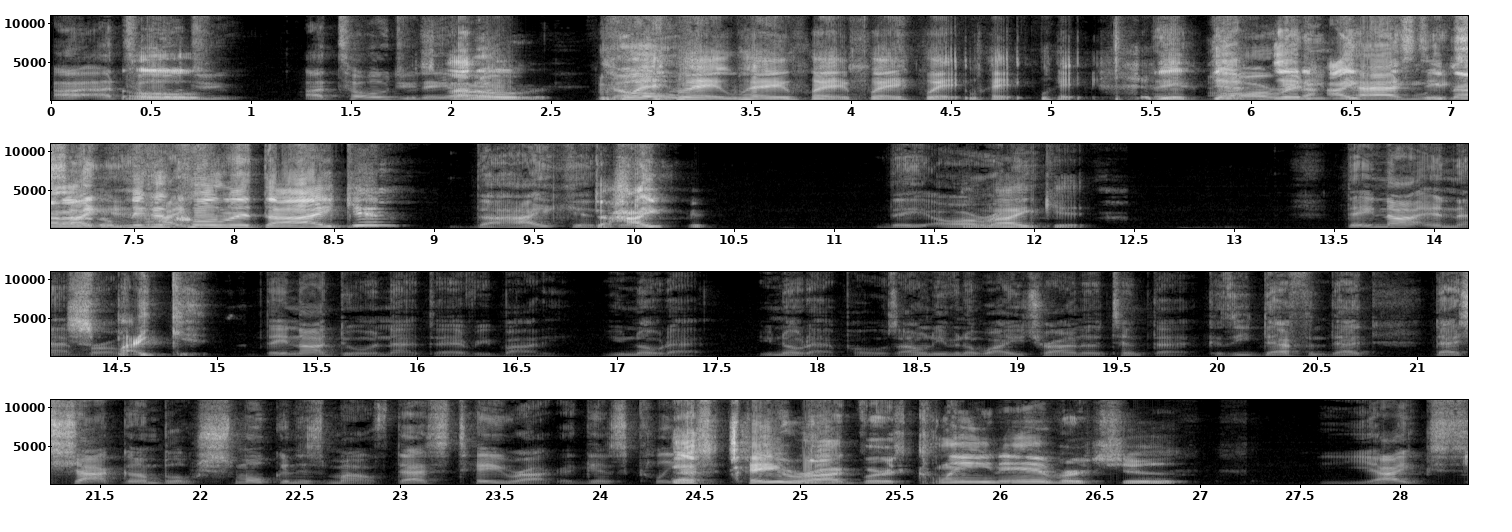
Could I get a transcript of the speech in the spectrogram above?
I, I told Oh. you. I told you. It's They not are, over. No, Wait, wait, wait, wait, wait, wait, wait, wait. They The already of the passed We not out of excitement. the- Nigga Hyphen. calling it the Icon? the hiking. The bro. hyphen. They I already like it. they not in that, bro. Spike it. They not doing that to everybody. You know that. You know that pose. I don't even know why you trying to attempt that because he definitely that that shotgun blow smoke in his mouth. That's Tay Roc against Clean. That's Tay Roc versus Clean and versus Suge. Yikes.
